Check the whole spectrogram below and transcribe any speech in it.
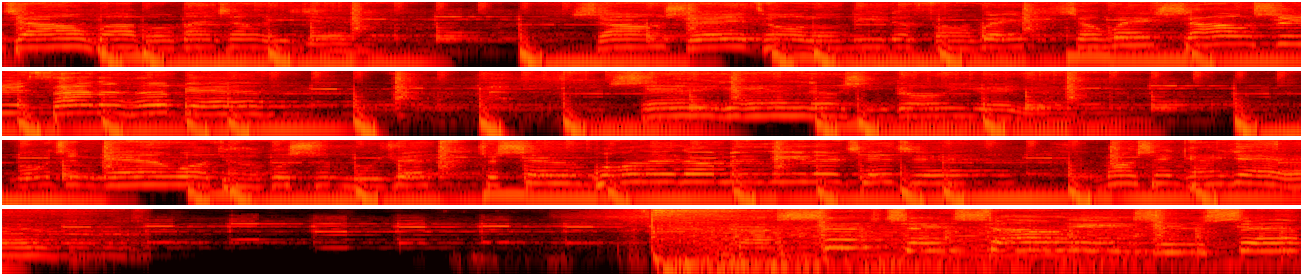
叫划破漫长黑夜，香水透露你的方位，香味消失在那河边。深夜流星勾引月圆，梦枕面我跳过圣母院，转身我来到美丽的结界，冒险开演。那世界像一直线，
